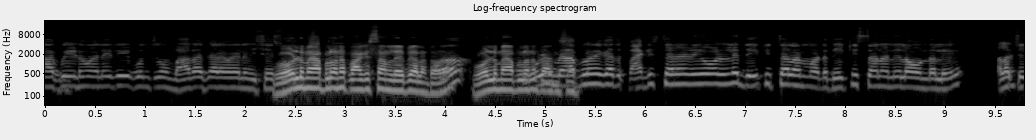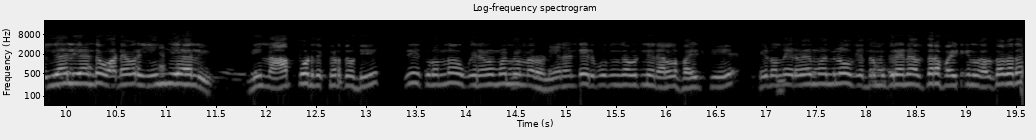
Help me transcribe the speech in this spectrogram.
ఆపేయడం అనేది కొంచెం బాధాకరమైన విషయం వరల్డ్ మ్యాప్లోనే పాకిస్తాన్ లేపేయాలంటావా? ఆ? వరల్డ్ మ్యాప్లోనే మ్యాప్లోనే కాదు పాకిస్తాన్ అనే వాళ్ళని దేకిచ్చాలన్నమాట దేకిస్తాన్ అనేలా ఉండాలి. అలా చెయ్యాలి అంటే వాట్ ఎవర్ ఏం చేయాలి? దీన్ని ఆపకూడదు ఇక్కడతోటి. ఇక్కడ ఉన్న ఒక ఇరవై మంది ఉన్నారు. నేనంటే రిపోర్టింగ్ కాబట్టి నేను వెళ్ళను ఫైట్కి. ఇక్కడ ఉన్న ఇరవై మందిలో ఒక ఇద్దరు ముగ్గురైనా వెళ్తారా ఫైట్కి? నువ్వు వెళ్తావు కదా?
